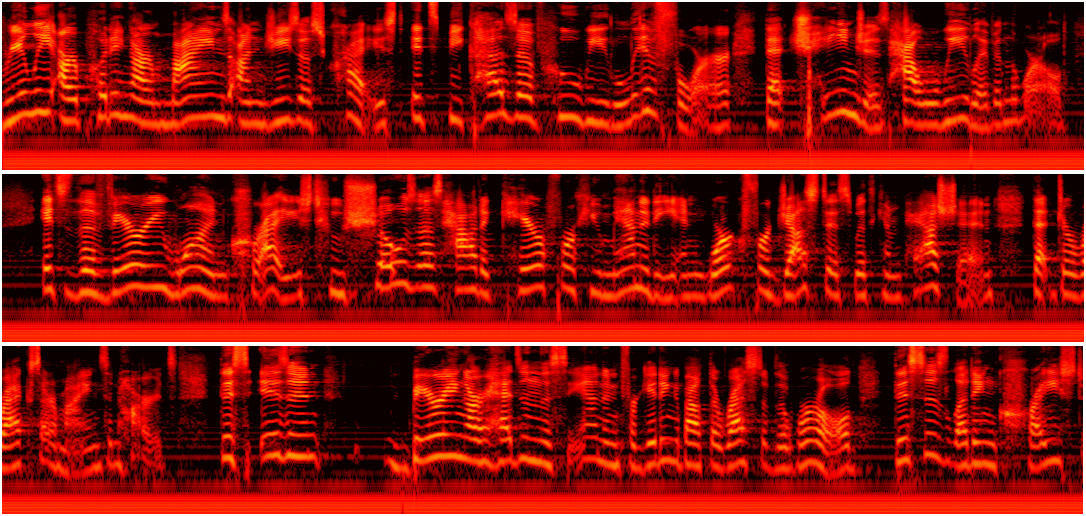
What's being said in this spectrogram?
really are putting our minds on Jesus Christ, it's because of who we live for that changes how we live in the world. It's the very one, Christ, who shows us how to care for humanity and work for justice with compassion that directs our minds and hearts. This isn't burying our heads in the sand and forgetting about the rest of the world. This is letting Christ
